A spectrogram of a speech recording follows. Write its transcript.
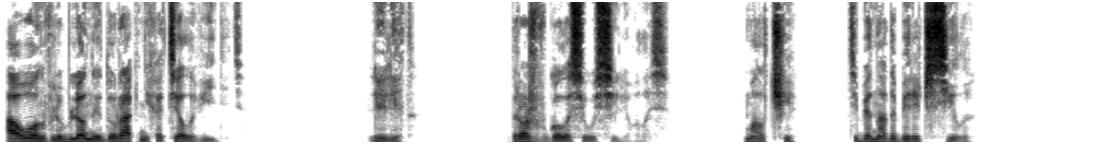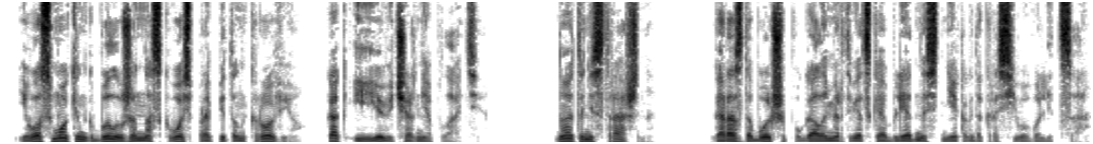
а он, влюбленный дурак, не хотел видеть. Лилит. Дрожь в голосе усиливалась. «Молчи», Тебе надо беречь силы. Его смокинг был уже насквозь пропитан кровью, как и ее вечернее платье. Но это не страшно. Гораздо больше пугала мертвецкая бледность некогда красивого лица.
